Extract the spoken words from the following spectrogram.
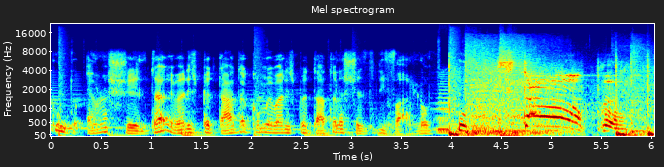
Punto, è una scelta e va rispettata come va rispettata la scelta di farlo. Stop!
